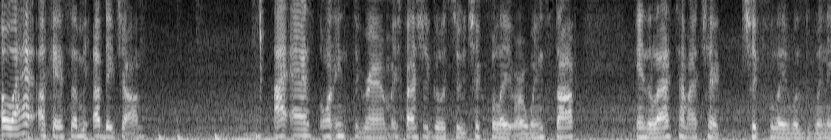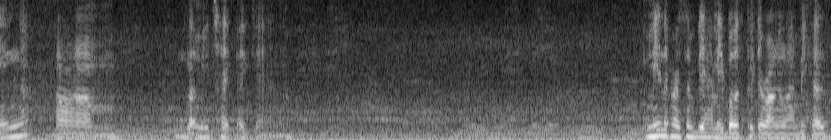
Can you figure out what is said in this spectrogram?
Oh, I had okay. So let me update y'all. I asked on Instagram if I should go to Chick-fil-A or Wingstop, and the last time I checked, Chick-fil-A was winning. Um, let me check again. Me and the person behind me both picked the wrong line because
